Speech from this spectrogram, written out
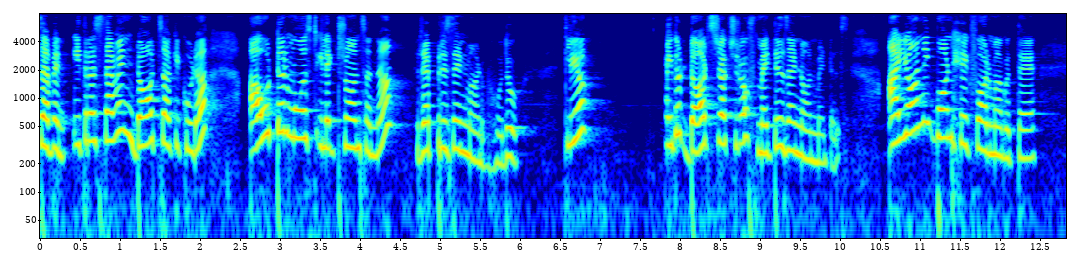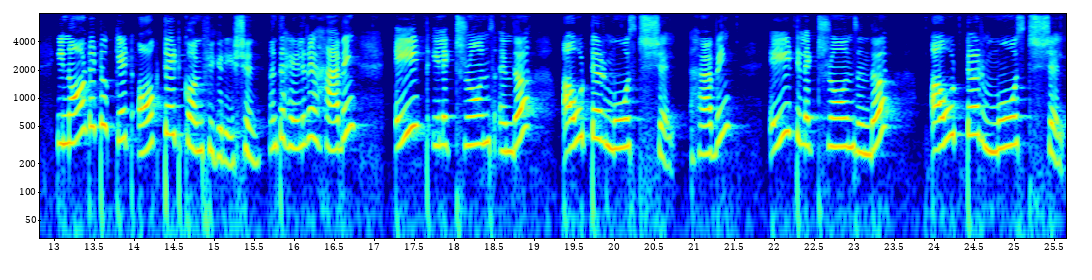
seven ಈ ಥರ ಸೆವೆನ್ ಡಾಟ್ಸ್ ಹಾಕಿ ಕೂಡ ಔಟರ್ ಮೋಸ್ಟ್ ಇಲೆಕ್ಟ್ರಾನ್ಸನ್ನು ರೆಪ್ರೆಸೆಂಟ್ ಮಾಡಬಹುದು. ಕ್ಲಿಯರ್ ಇದು dot structure of metals and non metals. Ionic bond ಹೇಗೆ ಫಾರ್ಮ್ ಆಗುತ್ತೆ? In order to get octet configuration ಅಂತ ಹೇಳಿದರೆ having eight electrons in the outermost shell having eight electrons in the outermost shell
